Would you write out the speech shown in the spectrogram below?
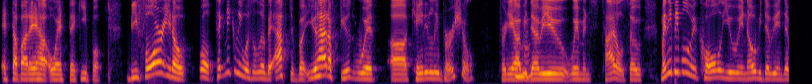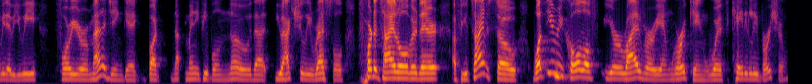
esta pareja o este equipo. Before, you know, well, technically it was a little bit after, but you had a feud with uh, Katie Lee Burchell for the mm-hmm. OVW Women's title. So many people recall you in OVW and WWE for your managing gig, but not many people know that you actually wrestled for the title over there a few times. So, what do you mm-hmm. recall of your rivalry and working with Katie Lea Burchill?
